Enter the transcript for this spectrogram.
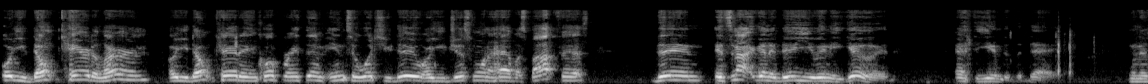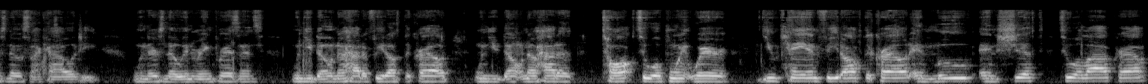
or you don't care to learn, or you don't care to incorporate them into what you do, or you just want to have a spot fest, then it's not going to do you any good at the end of the day. When there's no psychology, when there's no in ring presence, when you don't know how to feed off the crowd, when you don't know how to talk to a point where you can feed off the crowd and move and shift to a live crowd.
